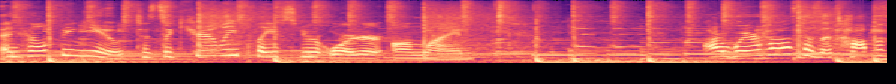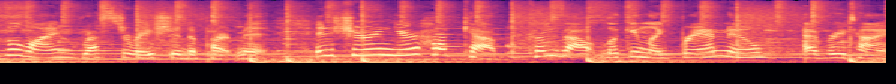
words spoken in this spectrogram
and helping you to securely place your order online. Our warehouse has a top-of-the-line restoration department, ensuring your hubcap comes out looking like brand new every time.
